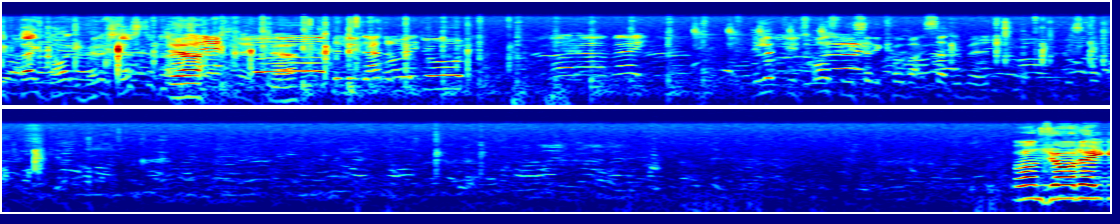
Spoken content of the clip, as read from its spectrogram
He played 90 minutes yesterday. Yeah. He looked at you twice when he said he'd come back centre mid. He's like, oh, fucking hell. Go on, Geordie. What a George! And I think they've done a cracking job today to control the game very well. So please, can we have our match official? We have our win the game official, Mr. John Harris,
